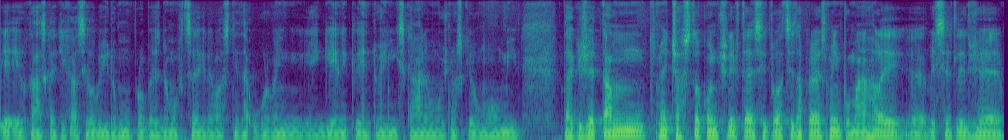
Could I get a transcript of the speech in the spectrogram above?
je i otázka těch asilových domů pro bezdomovce, kde vlastně ta úroveň hygieny klientů je nízká nebo možnost, kterou mohou mít. Takže tam jsme často končili v té situaci, zaprvé jsme jim pomáhali eh, vysvětlit, že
